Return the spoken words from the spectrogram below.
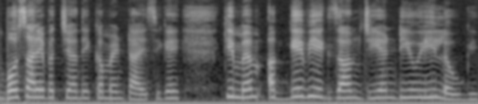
ਬਹੁਤ ਸਾਰੇ ਬੱਚਿਆਂ ਦੇ ਕਮੈਂਟ ਆਏ ਸੀਗੇ ਕਿ ਮੈਮ ਅੱਗੇ ਵੀ ਐਗਜ਼ਾਮ ਜੀਐਨਡੀਯੂ ਹੀ ਲਊਗੀ।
